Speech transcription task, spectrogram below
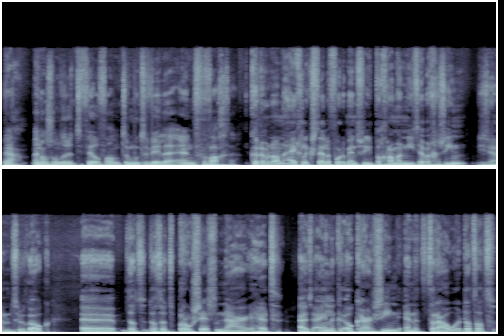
Ja, en dan zonder er te veel van te moeten willen en verwachten. Kunnen we dan eigenlijk stellen voor de mensen die het programma niet hebben gezien... die zijn er natuurlijk ook... eh, dat, dat het proces naar het uiteindelijk elkaar zien en het trouwen... dat dat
